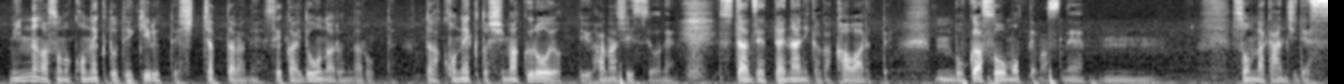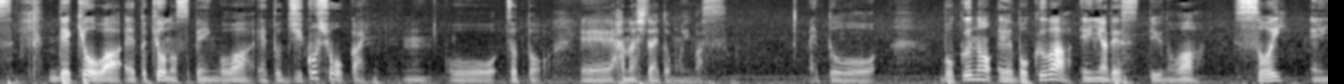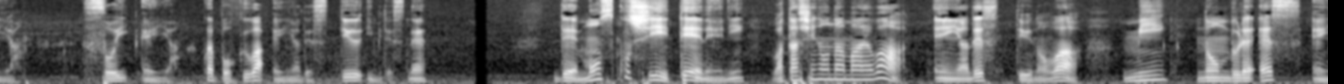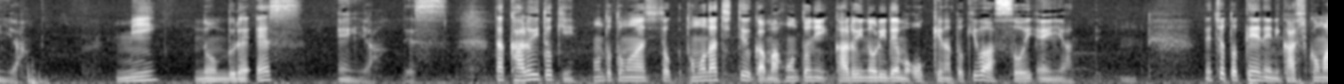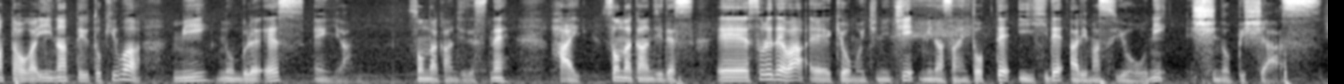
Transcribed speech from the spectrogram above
みんながそのコネクトできるって知っちゃったらね世界どうなるんだろうって。だからコネクトしまくろうよっていう話ですよね。そしたら絶対何かが変わるって、うん、僕はそう思ってますね。うん。そんな感じです。で今日は、えっと、今日のスペイン語は、えっと、自己紹介、うん、をちょっと、えー、話したいと思います。えっと、僕の、えー、僕は円屋ですっていうのは、ソイ円屋。ソイ円屋。これ僕は円屋ですっていう意味ですね。で、もう少し丁寧に、私の名前は円屋ですっていうのは、み、ノンブレエス円屋。み、ノンブレエス円屋です。だ軽い時、ほんと友達と、友達っていうか、まあ本当に軽いノリでも OK な時は、ソイ円屋でちょっと丁寧にかしこまった方がいいなっていう時は「みのぶれ s えんや」そんな感じですね。はい。そんな感じです、えー、それでは、えー、今日も一日皆さんにとっていい日でありますようにシノピシャス。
